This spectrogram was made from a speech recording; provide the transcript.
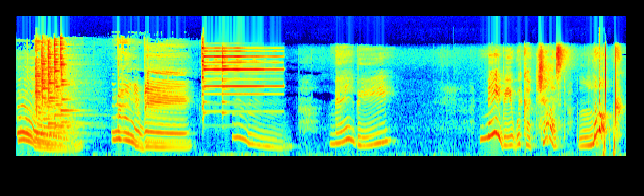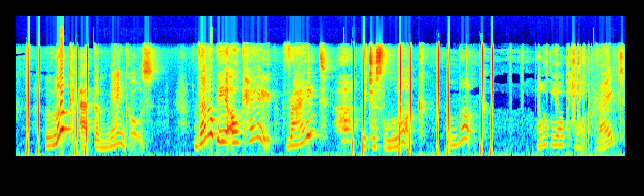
Hmm, Maybe. Maybe. Maybe we could just look. Look at the mangoes. That'll be okay, right? We just look. Look. That'll be okay, right?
